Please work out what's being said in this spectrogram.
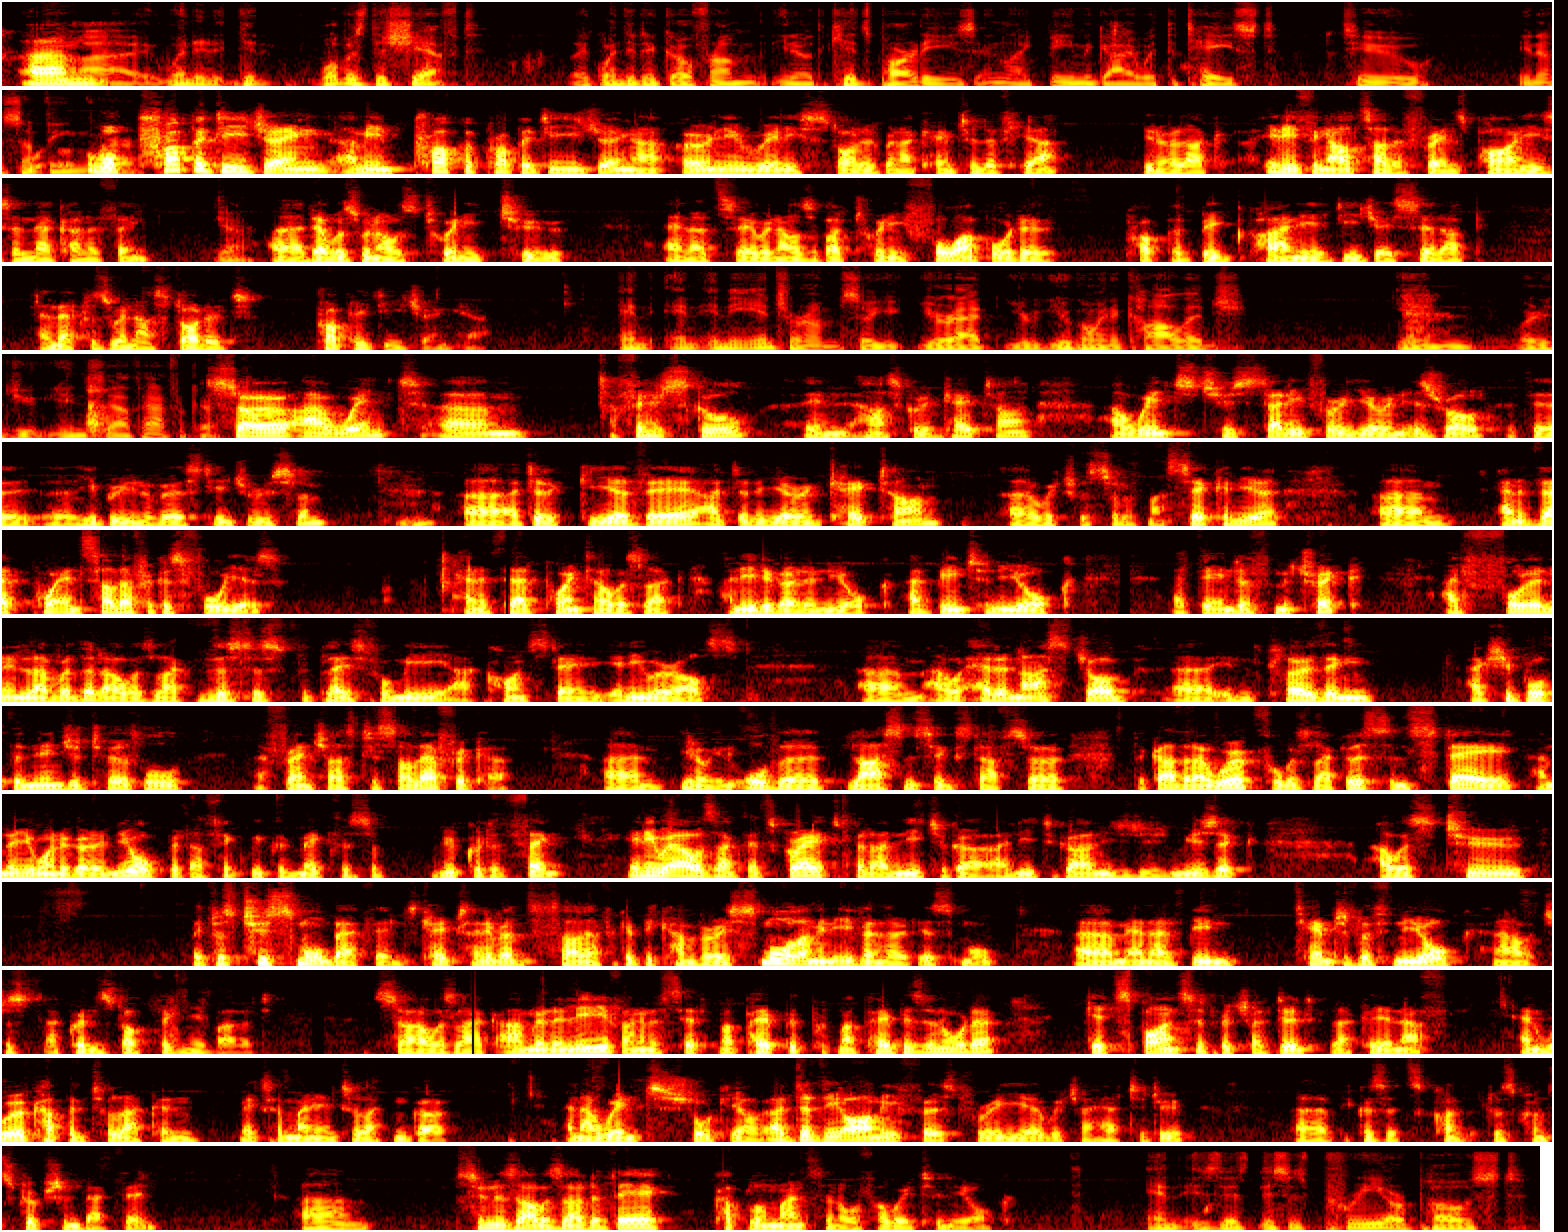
Um, uh, when did it did what was the shift like when did it go from you know the kids parties and like being the guy with the taste to you know something Well, more, proper DJing, I mean, proper, proper DJing, I only really started when I came to live here. You know, like anything outside of friends' parties and that kind of thing. Yeah. Uh, that was when I was 22. And I'd say when I was about 24, I bought a proper big Pioneer DJ setup. And that was when I started properly DJing here. and and in the interim so you, you're at you're, you're going to college in where did you in south africa So I went, um, I finished school in high school in Cape Town. I went to study for a year in Israel at the uh, Hebrew University in Jerusalem. Mhm. Uh, I did a year there. I did a year in Cape Town, uh, which was sort of my second year. Um, and at that point, South Africa's four years. And at that point, I was like, I need to go to New York. I'd been to New York at the end of matric. I'd fallen in love with it. I was like, this is the place for me. I can't stay anywhere else. Um, I had a nice job uh, in clothing. I actually brought the Ninja Turtle uh, franchise to South Africa, um, you know, in all the licensing stuff. So the guy that I worked for was like, listen, stay. I know you want to go to New York, but I think we could make this a lucrative thing. Anyway, I was like, that's great, but I need to go. I need to go. I need to do music. I was too, it was too small back then. Cape Town, even South Africa become very small. I mean, even though it is small. Um, and I'd been tempted with New York and I just, I couldn't stop thinking about it. So I was like, I'm going to leave. I'm going to set my paper, put my papers in order, get sponsored, which I did, luckily enough, and work up until I can make some money until I can go. And I went shortly. After. I did the army first for a year, which I had to do uh, because it's con- it was conscription back then. Um, soon as I was out of there, a couple of months, and off I went to New York. and is this this is pre or post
